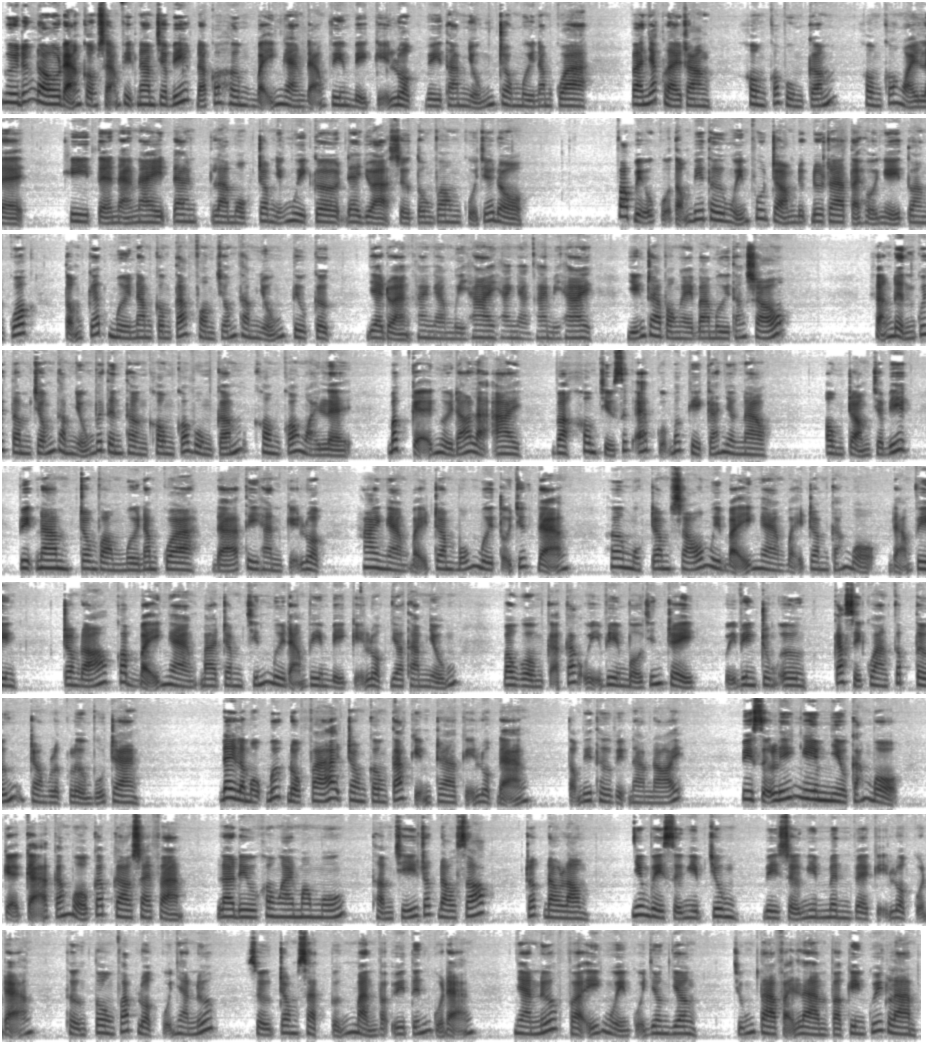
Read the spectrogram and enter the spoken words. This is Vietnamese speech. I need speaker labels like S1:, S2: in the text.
S1: Người đứng đầu Đảng Cộng sản Việt Nam cho biết đã có hơn 7.000 đảng viên bị kỷ luật vì tham nhũng trong 10 năm qua và nhắc lại rằng không có vùng cấm, không có ngoại lệ khi tệ nạn này đang là một trong những nguy cơ đe dọa sự tồn vong của chế độ. Phát biểu của Tổng bí thư Nguyễn Phú Trọng được đưa ra tại hội nghị toàn quốc tổng kết 10 năm công tác phòng chống tham nhũng tiêu cực giai đoạn 2012-2022 diễn ra vào ngày 30 tháng 6. Khẳng định quyết tâm chống tham nhũng với tinh thần không có vùng cấm, không có ngoại lệ, bất kể người đó là ai và không chịu sức ép của bất kỳ cá nhân nào. Ông Trọng cho biết, Việt Nam trong vòng 10 năm qua đã thi hành kỷ luật 2.740 tổ chức đảng, hơn 167.700 cán bộ, đảng viên, trong đó có 7.390 đảng viên bị kỷ luật do tham nhũng, bao gồm cả các ủy viên Bộ Chính trị, ủy viên Trung ương, các sĩ quan cấp tướng trong lực lượng vũ trang. Đây là một bước đột phá trong công tác kiểm tra kỷ luật đảng, Tổng bí thư Việt Nam nói. Việc xử lý nghiêm nhiều cán bộ, kể cả cán bộ cấp cao sai phạm, là điều không ai mong muốn, thậm chí rất đau xót, rất đau lòng. Nhưng vì sự nghiệp chung, vì sự nghiêm minh về kỷ luật của đảng, thượng tôn pháp luật của nhà nước, sự trong sạch vững mạnh và uy tín của đảng, nhà nước và ý nguyện của dân dân, chúng ta phải làm và kiên quyết làm,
